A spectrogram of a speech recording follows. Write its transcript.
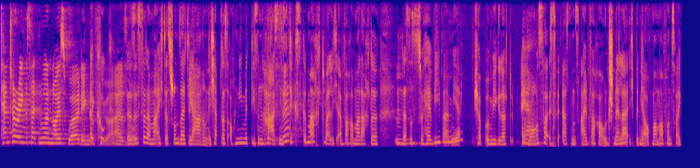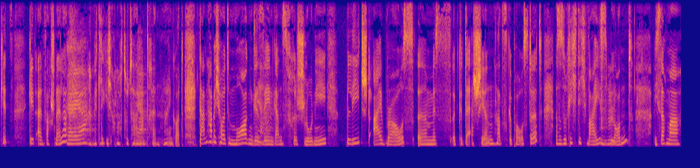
Tantering ist halt nur ein neues Wording äh, dafür. Guck, also. Siehst du, da mache ich das schon seit Jahren. Ich habe das auch nie mit diesen harten Sticks gemacht, weil ich einfach immer dachte, mhm. das ist zu heavy bei mir. Ich habe irgendwie gedacht, ja. Bronzer ist erstens einfacher und schneller. Ich bin ja auch Mama von zwei Kids, geht einfach schneller. Ja, ja. Damit liege ich auch noch total im Trend, mein Gott. Dann habe ich heute Morgen gesehen, ganz frisch, Loni, Bleached Eyebrows. Äh, Miss Kardashian hat's gepostet. Also so richtig weiß-blond. Mhm. Ich sag mal,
